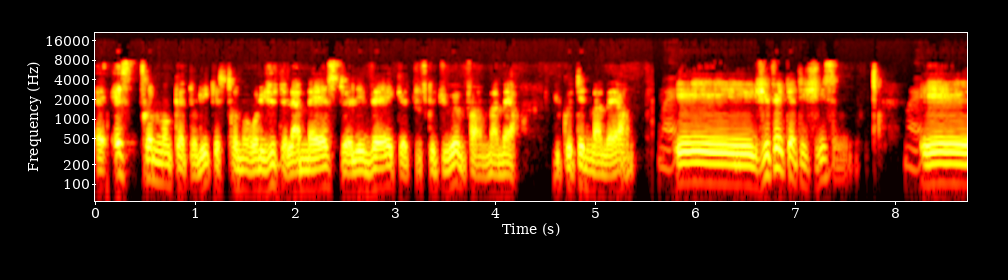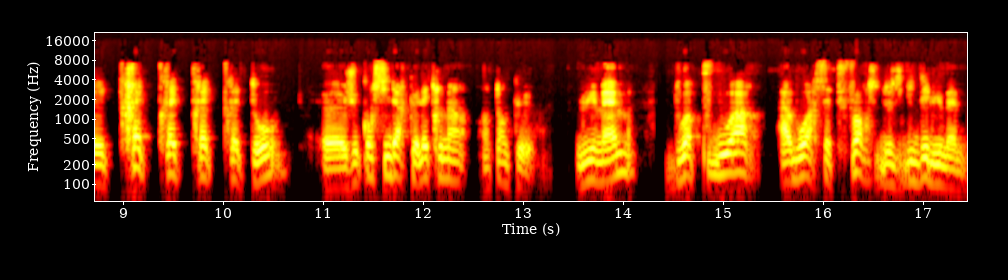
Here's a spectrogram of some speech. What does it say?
est extrêmement catholique, extrêmement religieuse, de la messe, l'évêque, tout ce que tu veux. Enfin, ma mère, du côté de ma mère. Et j'ai fait le catéchisme. Et très, très, très, très tôt, euh, je considère que l'être humain, en tant que lui-même, doit pouvoir avoir cette force de se guider lui-même.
